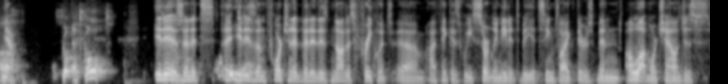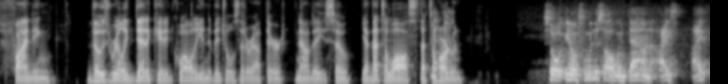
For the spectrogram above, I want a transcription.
oh, yeah. that's gold. It is, know? and it's it is unfortunate that it is not as frequent. Um, I think as we certainly need it to be. It seems like there's been a lot more challenges finding those really dedicated quality individuals that are out there nowadays. So yeah, that's a loss. That's a hard one. So you know, so when this all went down, I I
